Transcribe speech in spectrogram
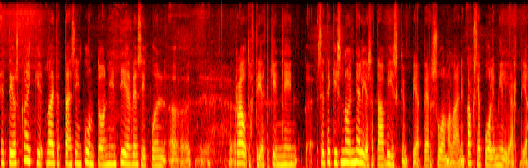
että jos kaikki laitettaisiin kuntoon, niin tie, vesi kuin rautatietkin, niin se tekisi noin 450 per suomalainen, 2,5 miljardia.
